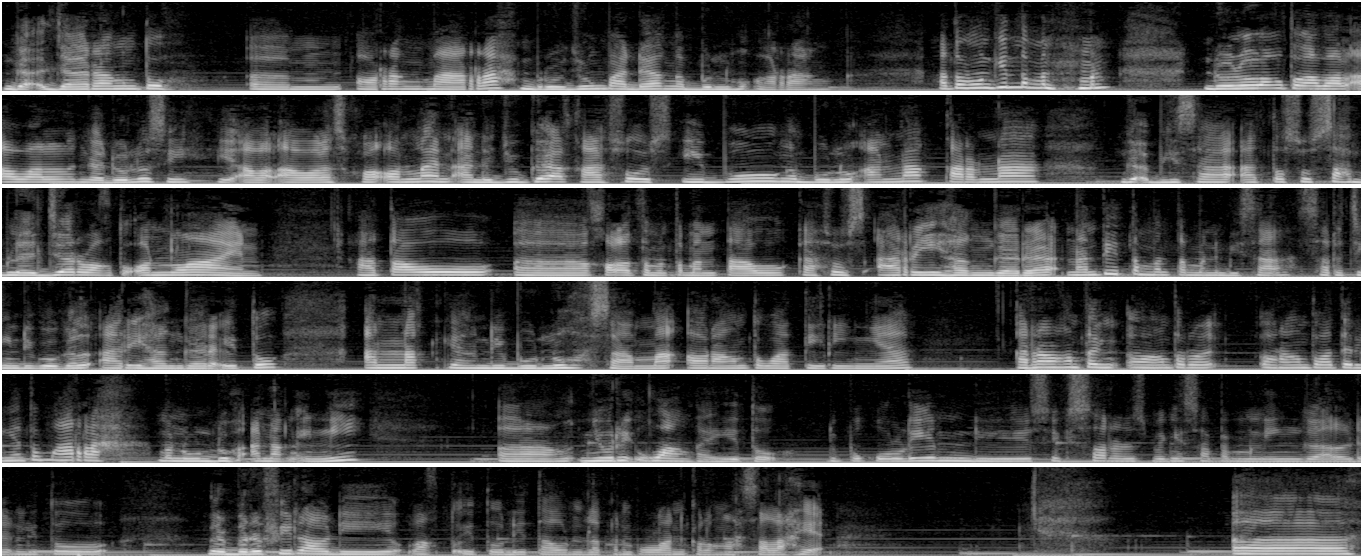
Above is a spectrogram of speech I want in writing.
nggak jarang tuh um, orang marah berujung pada ngebunuh orang. Atau mungkin teman-teman dulu waktu awal-awal nggak dulu sih di awal-awal sekolah online ada juga kasus ibu ngebunuh anak karena nggak bisa atau susah belajar waktu online. Atau uh, kalau teman-teman tahu kasus Ari Hanggara nanti teman-teman bisa searching di Google Ari Hanggara itu anak yang dibunuh sama orang tua tirinya. Karena orang, orang tua orang tua tirinya tuh marah menuduh anak ini uh, nyuri uang kayak gitu. Dipukulin disiksa dan sebagainya sampai meninggal. Dan itu bener viral di waktu itu di tahun 80-an kalau nggak salah ya. Uh,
